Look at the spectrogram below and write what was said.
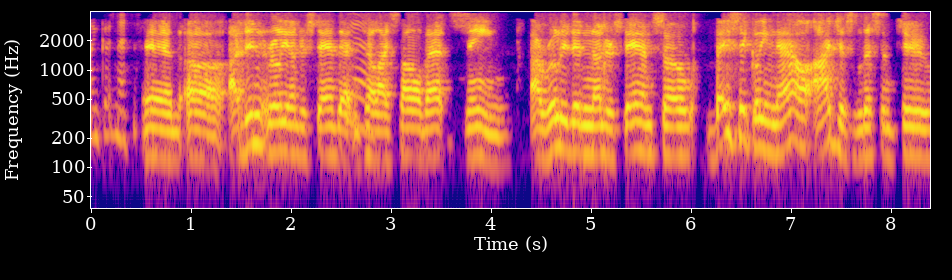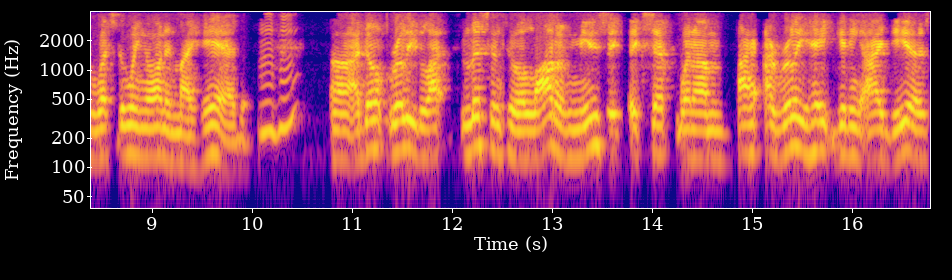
my goodness. And uh I didn't really understand that Yeah. until I saw that scene. I really didn't understand. So basically now I just listen to what's going on in my head. Mhm. Uh, I don't really li- listen to a lot of music except when I'm. I, I really hate getting ideas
